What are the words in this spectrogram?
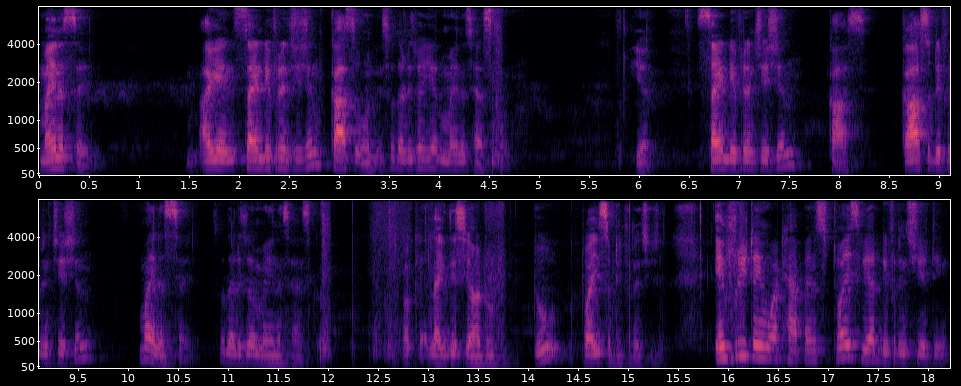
minus sine again sine differentiation cos only. So that is why here minus has come. Here. Sine differentiation cos cos differentiation minus sine so that is why minus has come. Okay like this you have to do twice differentiation. Every time what happens twice we are differentiating.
